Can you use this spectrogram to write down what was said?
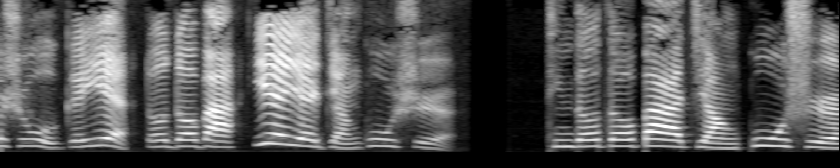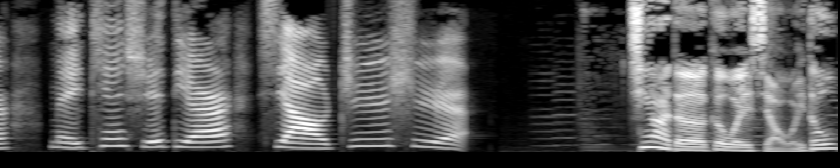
六十五个月，豆豆爸夜夜讲故事，听豆豆爸讲故事，每天学点儿小知识。亲爱的各位小围兜，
